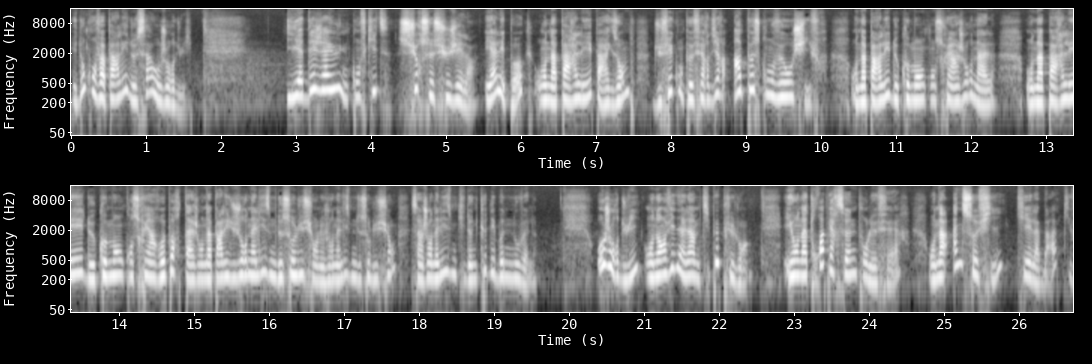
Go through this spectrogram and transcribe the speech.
Et donc on va parler de ça aujourd'hui. Il y a déjà eu une conf sur ce sujet-là. Et à l'époque, on a parlé, par exemple, du fait qu'on peut faire dire un peu ce qu'on veut aux chiffres. On a parlé de comment on construit un journal. On a parlé de comment on construit un reportage. On a parlé du journalisme de solution. Le journalisme de solution, c'est un journalisme qui donne que des bonnes nouvelles. Aujourd'hui, on a envie d'aller un petit peu plus loin. Et on a trois personnes pour le faire. On a Anne-Sophie, qui est là-bas, qui,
